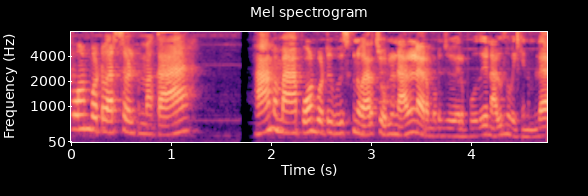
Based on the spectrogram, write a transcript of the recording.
ஃபோன் போட்டு வர சொல்லட்டுமாக்கா? ஆமாம்மா ஃபோன் போட்டு விசுக்குன்னு வர சொல்லு. நல்ல நேரம் முடிஞ்சு வர போது நலுங்கு வைக்கணும்ல.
